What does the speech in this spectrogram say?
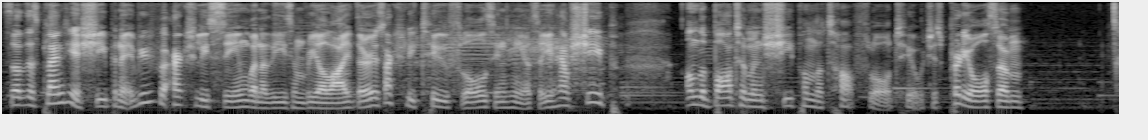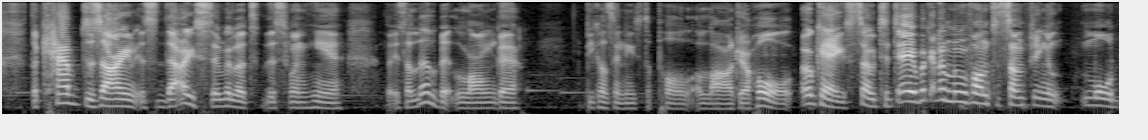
So there's plenty of sheep in it. If you've actually seen one of these in real life, there is actually two floors in here. So you have sheep on the bottom and sheep on the top floor too, which is pretty awesome. The cab design is very similar to this one here, but it's a little bit longer because it needs to pull a larger haul. Okay, so today we're going to move on to something more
